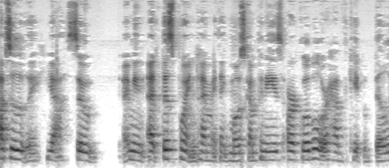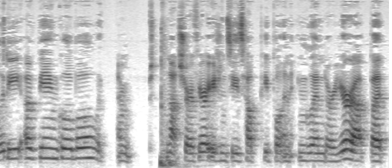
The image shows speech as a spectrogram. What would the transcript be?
Absolutely. Yeah. So, I mean, at this point in time, I think most companies are global or have the capability of being global. Like, I'm not sure if your agencies help people in England or Europe, but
